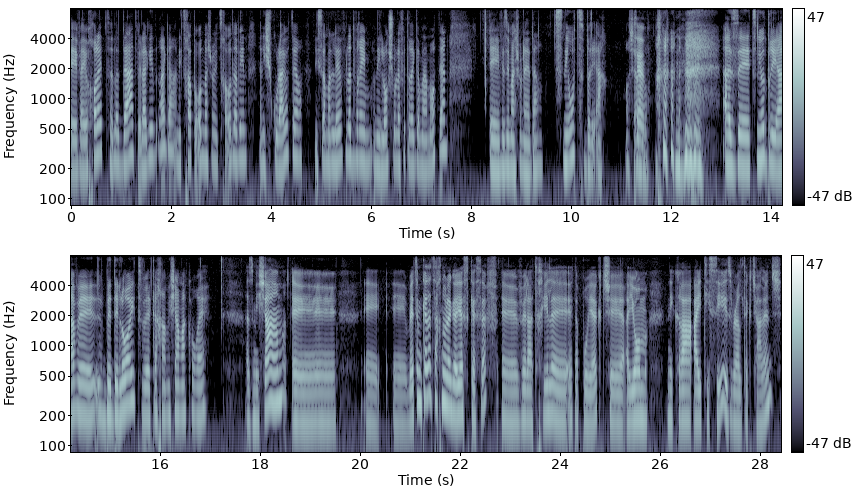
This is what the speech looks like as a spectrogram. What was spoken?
אה, והיכולת לדעת ולהגיד, רגע, אני צריכה פה עוד משהו, אני צריכה עוד להבין, אני שקולה יותר, אני שמה לב לדברים, אני לא שולפת רגע מהמותן, וזה משהו נהדר. צניעות בריאה, רשמנו. כן. אז אה, צניעות בריאה בדלויט, וככה, משם מה קורה? אז משם, אה, אה, אה, בעצם כן הצלחנו לגייס כסף אה, ולהתחיל אה, את הפרויקט שהיום נקרא ITC, Israel Tech Challenge.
